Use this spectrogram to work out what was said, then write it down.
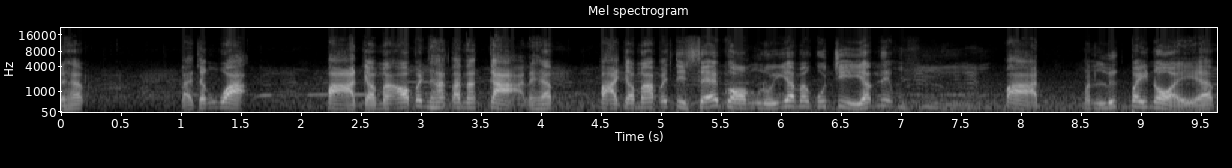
นะครับ แต่จังหวะปาดกลับมาเอาเป็นฮาตานากะนะครับ ปาดกลับมาไปติดเซฟของหลุยส์ยามากุจิครับนี่อื้อหือปาดมันลึกไปหน่อยครับ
